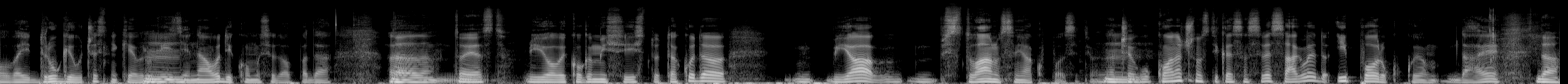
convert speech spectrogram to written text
ovaj druge učesnike Eurovizije, navodi komu se dopada. Mm. Da, da, da, to jest. I ovaj koga misli isto. Tako da ja stvarno sam jako pozitivan. Znači, Mm. u konačnosti kada sam sve sagledao i poruku koju on daje, Da,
